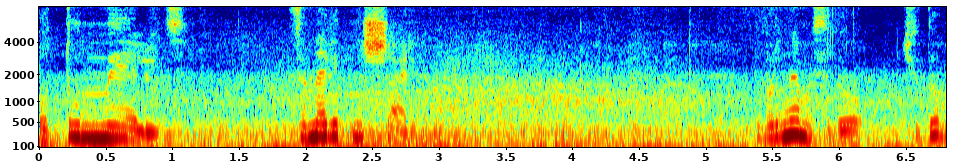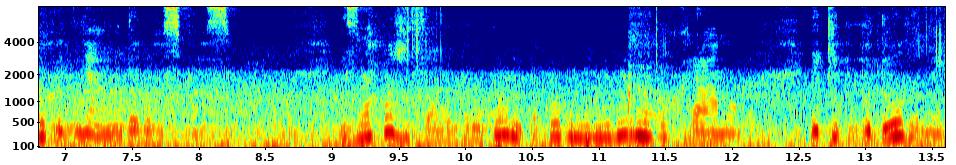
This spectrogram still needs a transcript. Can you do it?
оту нелюдь. Це навіть не шарик. Повернемося до чудового дня, медового спасу. І знаходжуся на території такого неймовірного храму, який побудований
